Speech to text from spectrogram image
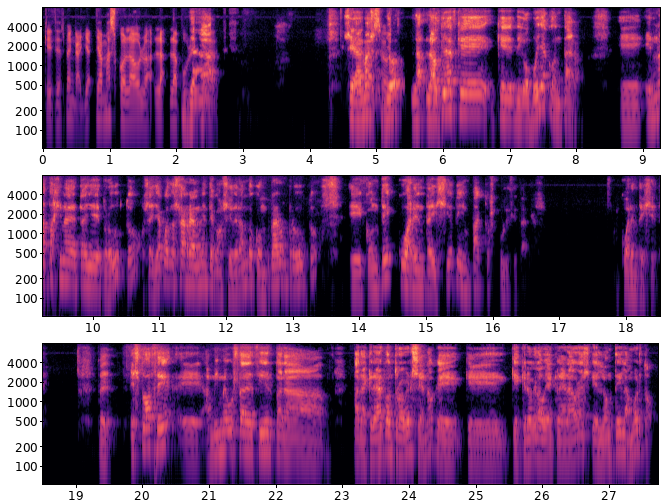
que dices, venga, ya, ya me has colado la, publicidad. Sí, además, yo la, última vez que, digo, voy a contar eh, en una página de detalle de producto, o sea, ya cuando estás realmente considerando comprar un producto, eh, conté 47 impactos publicitarios. 47. Entonces, esto hace, eh, a mí me gusta decir para, crear controversia, ¿no? Que, creo que la voy a crear ahora, es que el long tail ha muerto.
